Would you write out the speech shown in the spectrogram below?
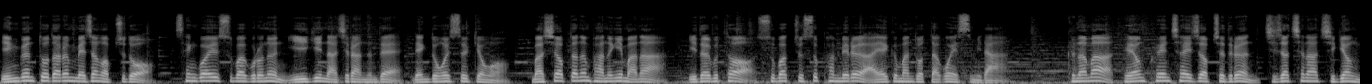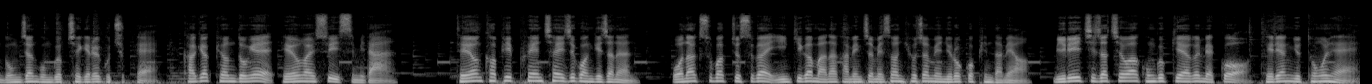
인근 또 다른 매장 업주도 생과일 수박으로는 이익이 나질 않는데 냉동을 쓸 경우 맛이 없다는 반응이 많아 이달부터 수박 주스 판매를 아예 그만뒀다고 했습니다. 그나마 대형 프랜차이즈 업체들은 지자체나 직영 농장 공급 체계를 구축해 가격 변동에 대응할 수 있습니다. 대형 커피 프랜차이즈 관계자는 워낙 수박 주스가 인기가 많아 가맹점에선 효자 메뉴로 꼽힌다며 미리 지자체와 공급 계약을 맺고 대량 유통을 해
